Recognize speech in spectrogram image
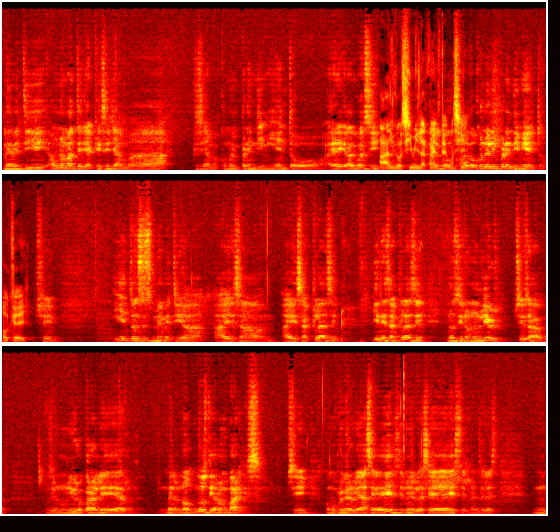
me metí a una materia que se llama que se llama como emprendimiento o eh, algo así. Algo similar con el tema, sí. algo con el emprendimiento. Ok, ¿sí? Y entonces me metí a, a esa, a esa clase y en esa clase nos dieron un libro, ¿sí? O sea, nos dieron un libro para leer, bueno, no, nos dieron varios, ¿sí? Como primero le hace este, primero le hace este, primero se les... Mm,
